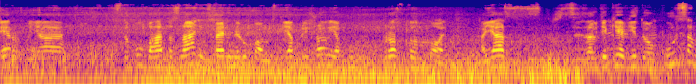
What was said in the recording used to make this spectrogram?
миру. Я здобув багато знань у сфері нерухомості. Я прийшов, я був просто ноль. А я завдяки відеокурсам,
